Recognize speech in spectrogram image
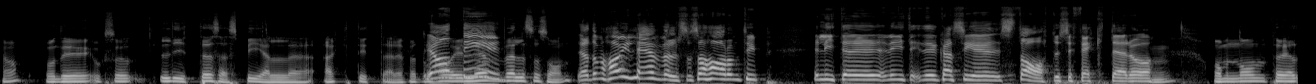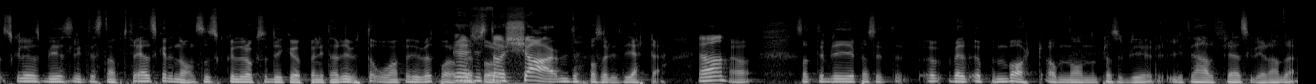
Ja, och det är också lite så spelaktigt där. För att de Ja, har ju det- levels och sånt. Ja, de har ju levels och så har de typ lite, lite du kan se statuseffekter och... Mm. Om någon skulle bli lite snabbt förälskad i någon så skulle det också dyka upp en liten ruta ovanför huvudet på dem. Det det står charmed. och så lite hjärta. Ja. Ja. Så att det blir plötsligt väldigt uppenbart om någon plötsligt blir lite halvförälskad i den andra.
